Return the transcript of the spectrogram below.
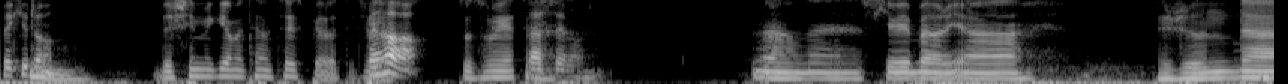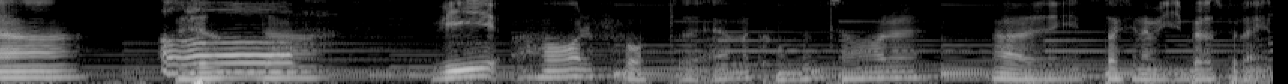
Vilket då? Mm. Det Megami Tensei-spelet i 3DS. Jaha, Så så heter där det. ser man. Men eh, ska vi börja? Runda, Av... runda. Vi har fått en kommentar här strax innan vi började spela in.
